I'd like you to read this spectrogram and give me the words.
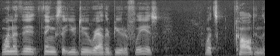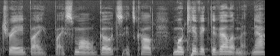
one of the things that you do rather beautifully is what's called in the trade by, by small goats, it's called motivic development. Now,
